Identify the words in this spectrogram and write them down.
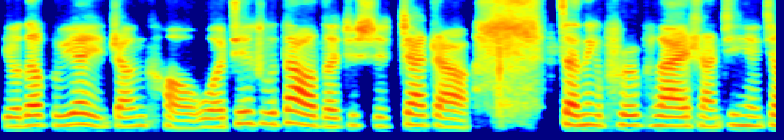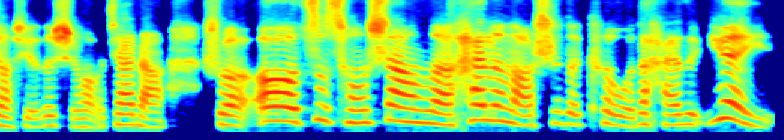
有的不愿意张口。我接触到的就是家长在那个 Preply 上进行教学的时候，家长说：“哦，自从上了 Helen 老师的课，我的孩子愿意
